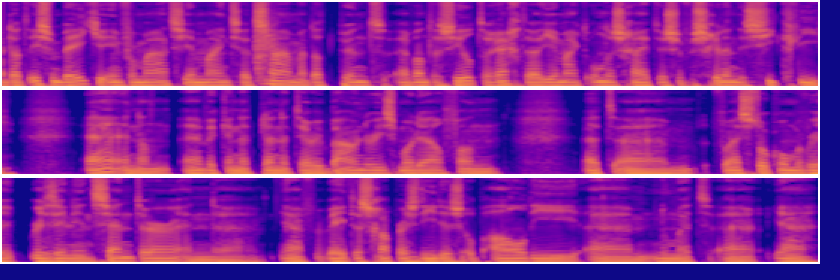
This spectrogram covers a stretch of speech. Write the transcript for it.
dat is een beetje informatie en mindset samen. Dat punt, want dat is heel terecht. je maakt onderscheid tussen verschillende cycli. Hè, en dan, we kennen het Planetary Boundaries model van het, ehm, van Stockholm Re- Resilience Center. En de ja, wetenschappers die dus op al die, ehm, noem het, eh, ja,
